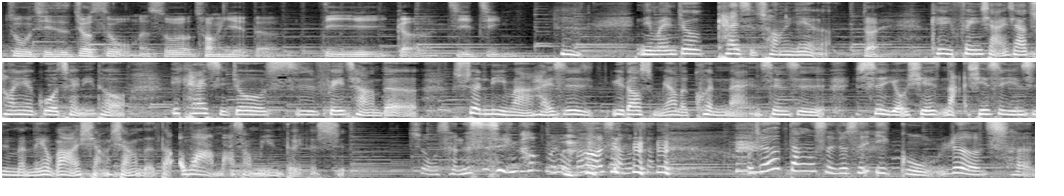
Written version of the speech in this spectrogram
助其实就是我们所有创业的第一个基金。嗯，你们就开始创业了。对。可以分享一下创业过程里头，一开始就是非常的顺利吗？还是遇到什么样的困难？甚至是有些哪些事情是你们没有办法想象得到？哇，马上面对的事，九成的事情都没有办法想象。我觉得当时就是一股热忱，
